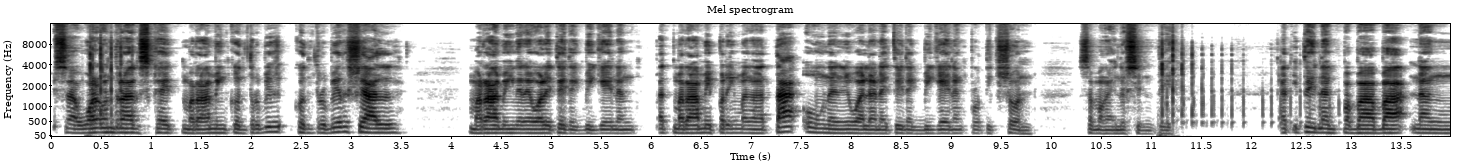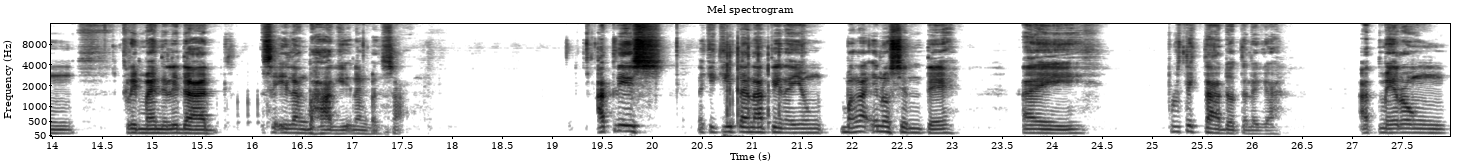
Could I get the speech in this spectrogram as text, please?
sa war on drugs kahit maraming controver- controversial maraming naniwala ito nagbigay ng at marami pa rin mga taong naniwala na ito nagbigay ng proteksyon sa mga inosente at ito'y nagpababa ng kriminalidad sa ilang bahagi ng bansa. At least, nakikita natin na yung mga inosente ay protektado talaga. At merong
